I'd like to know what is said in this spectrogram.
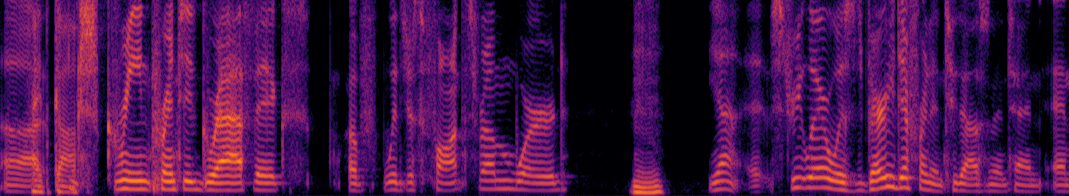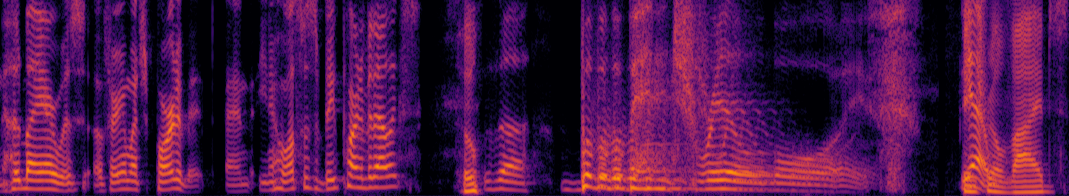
uh, screen printed graphics of with just fonts from Word. Mhm. Yeah, uh, streetwear was very different in 2010, and Hood by Air was uh, very much part of it. And you know who else was a big part of it, Alex? Who? The Been Trill Boys. Been yeah, Trill vibes.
